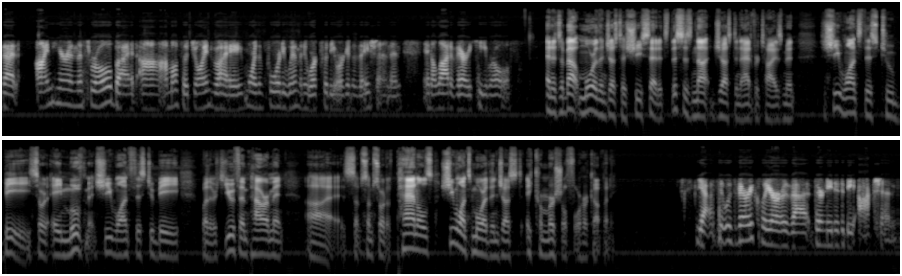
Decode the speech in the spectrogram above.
that I'm here in this role, but uh, I'm also joined by more than 40 women who work for the organization and in a lot of very key roles. And it's about more than just as she said. It's this is not just an advertisement. She wants this to be sort of a movement. She wants this to be whether it's youth empowerment, uh, some some sort of panels. She wants more than just a commercial for her company. Yes, it was very clear that there needed to be action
